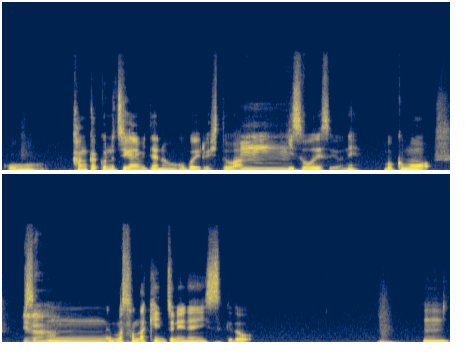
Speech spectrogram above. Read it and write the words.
こう、感覚の違いみたいなのを覚える人はうんいそうですよね。僕も、そいやうーん、まあそんな顕著にはないですけど、うん、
